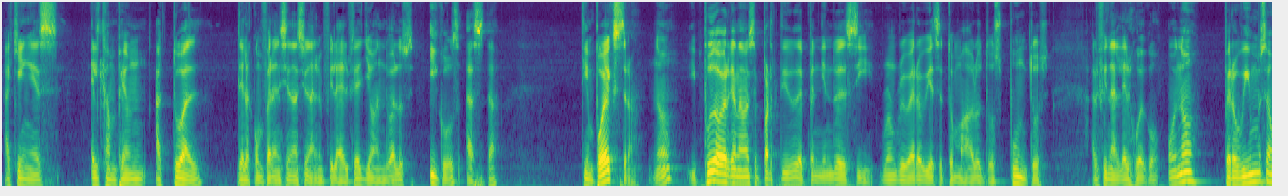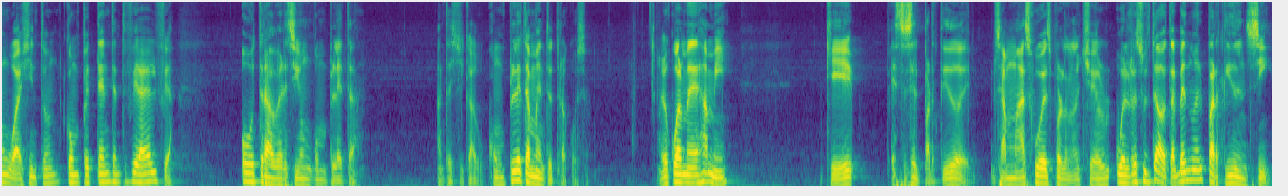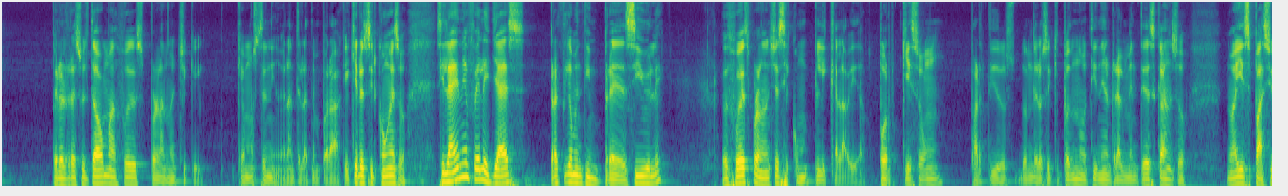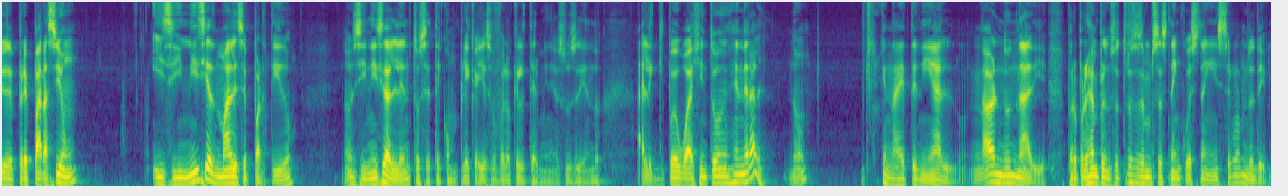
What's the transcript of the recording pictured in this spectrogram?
a quien es el campeón actual de la Conferencia Nacional en Filadelfia, llevando a los Eagles hasta tiempo extra, ¿no? Y pudo haber ganado ese partido dependiendo de si Ron Rivera hubiese tomado los dos puntos al final del juego o no. Pero vimos a un Washington competente ante Filadelfia. Otra versión completa ante Chicago. Completamente otra cosa. Lo cual me deja a mí que este es el partido de, o sea, más jueves por la noche, o el resultado, tal vez no el partido en sí, pero el resultado más jueves por la noche que, que hemos tenido durante la temporada. ¿Qué quiero decir con eso? Si la NFL ya es prácticamente impredecible, los jueves por la noche se complica la vida, porque son partidos donde los equipos no tienen realmente descanso, no hay espacio de preparación, y si inicias mal ese partido, ¿no? si inicias lento, se te complica, y eso fue lo que le terminó sucediendo al equipo de Washington en general, ¿no? Yo creo que nadie tenía, no, no nadie, pero por ejemplo nosotros hacemos esta encuesta en Instagram donde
